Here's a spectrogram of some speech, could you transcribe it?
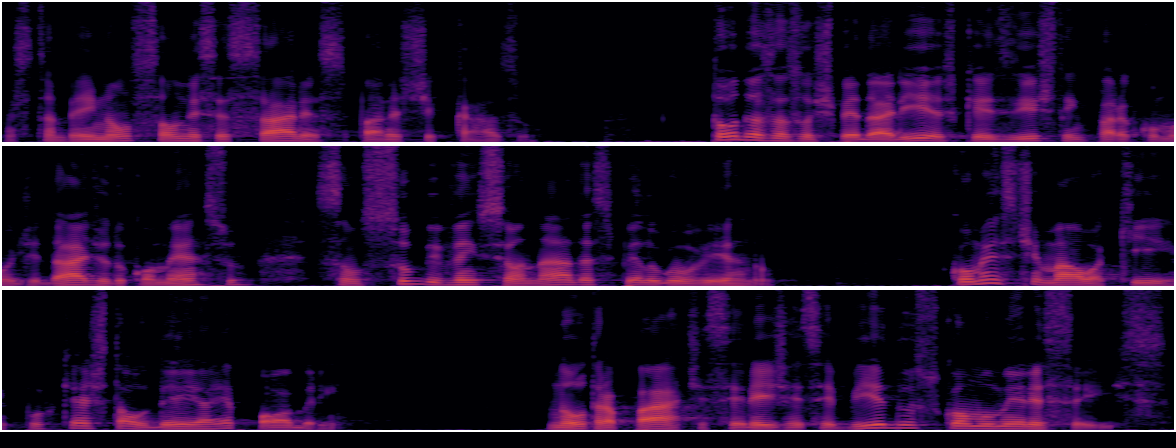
mas também não são necessárias para este caso. Todas as hospedarias que existem para a comodidade do comércio são subvencionadas pelo governo. Comeste mal aqui, porque esta aldeia é pobre. Noutra parte sereis recebidos como mereceis.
